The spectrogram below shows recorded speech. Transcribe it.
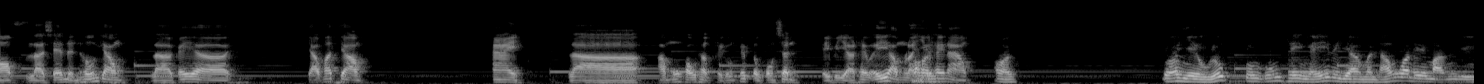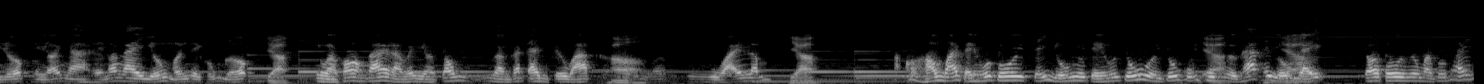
một là sẽ định hướng cho ông là cái uh, trao hết cho ông. Hai là ông muốn phẫu thuật thì con tiếp tục con sinh thì bây giờ theo ý ông là Thôi. như thế nào? Thôi. Có nhiều lúc tôi cũng suy nghĩ bây giờ mình không có đi mận gì được thì ở nhà thì nó ngay dưỡng bệnh thì cũng được. Dạ. Nhưng mà có một cái là bây giờ tốn gần cả trăm triệu bạc. Ờ. Quậy lắm. Dạ. Không phải tiền của tôi chỉ dụ như tiền của chú rồi chú cũng Dạ. xin người khác ví dụ Dạ. vậy. Cho tôi nhưng mà tôi thấy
